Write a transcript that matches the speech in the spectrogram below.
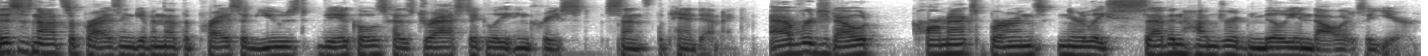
This is not surprising given that the price of used vehicles has drastically increased since the pandemic. Averaged out, CarMax burns nearly $700 million a year.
